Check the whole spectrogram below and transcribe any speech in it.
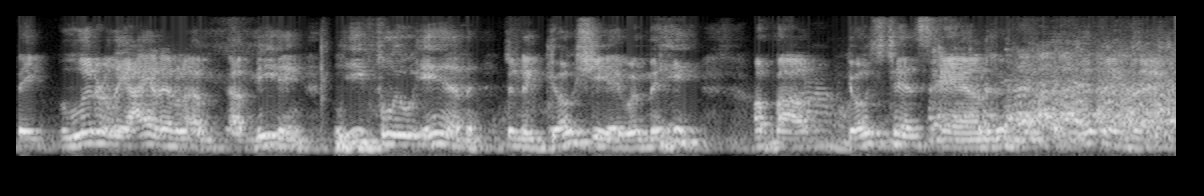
They literally, I had a, a meeting. He flew in to negotiate with me about ghost tits and the flipping thing.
